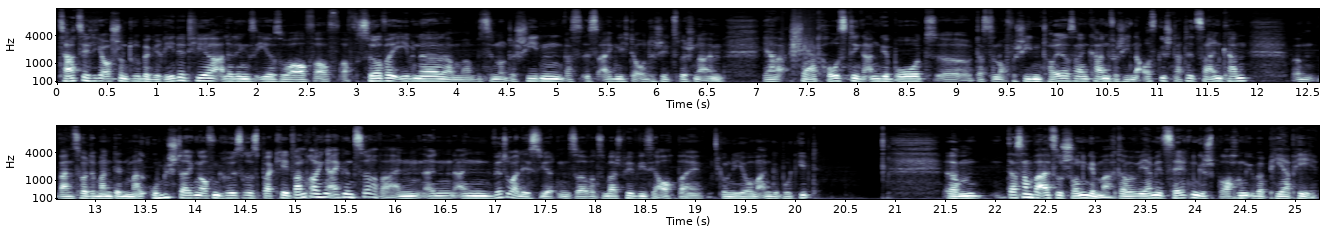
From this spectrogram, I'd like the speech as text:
tatsächlich auch schon drüber geredet hier, allerdings eher so auf, auf, auf Server-Ebene. Da haben wir ein bisschen unterschieden. Was ist eigentlich der Unterschied zwischen einem ja, Shared Hosting-Angebot, äh, das dann auch verschieden teuer sein kann, verschieden ausgestattet sein kann? Ähm, wann sollte man denn mal umsteigen auf ein größeres Paket? Wann brauche ich einen eigenen Server? Einen, einen, einen virtualisierten Server zum Beispiel, wie es ja auch bei Guneo im Angebot gibt? Ähm, das haben wir also schon gemacht, aber wir haben jetzt selten gesprochen über PHP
